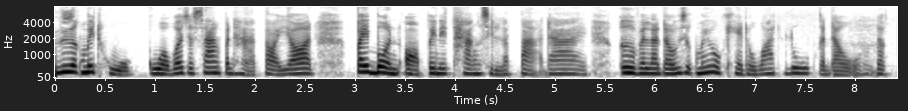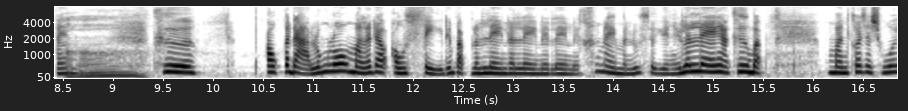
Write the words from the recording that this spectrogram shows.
เลือกไม่ถูกกลัวว่าจะสร้างปัญหาต่อยอด ไปบ่นออกไปในทางศิลปะได้ เออ เวลาเรารู้สึกไม่โอเคเราวาดรูปกับเราเราเต้นอ๋อคือเอากระดาษโล่งๆมาแล้วเราเอาสีเนี่ยแบบละเลงละเลงละเลงเลยข้างในมันรู้สึกยังไงละเลงอะคือแบบ มันก็จะช่วย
